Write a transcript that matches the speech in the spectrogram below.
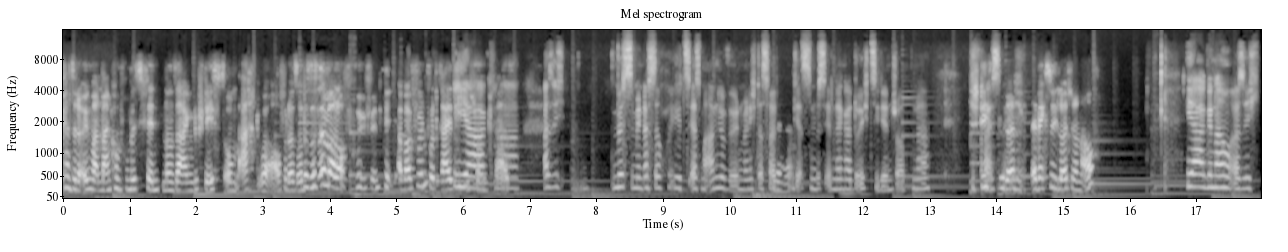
kannst du da irgendwann mal einen Kompromiss finden und sagen, du stehst um 8 Uhr auf oder so. Das ist immer noch früh, finde ich. Aber 5.30 Uhr ist Ja, schon krass. klar. Also ich müsste mir das doch jetzt erstmal angewöhnen, wenn ich das halt Ja. jetzt ein bisschen länger durchziehe, den Job, ne? Ich Stehst du dann, nicht. äh, wächst du die Leute dann auf? Ja, genau. Also ich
